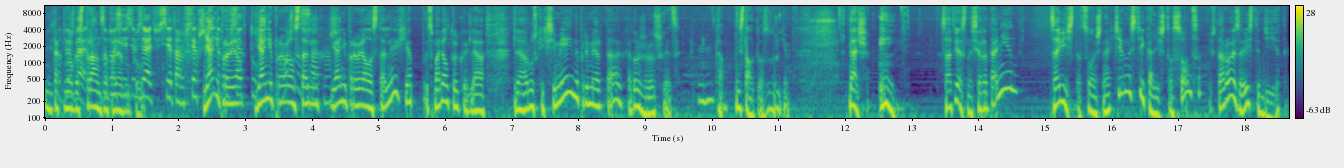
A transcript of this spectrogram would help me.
Не так много стран ну, за полярным кругом. Взять все там всех я не проверял, всех тур, я не проверял остальных. Я не проверял остальных. Я смотрел только для для русских семей, например, да, которые живут в Швеции. Угу. Там не сталкивался с другими. Дальше. Соответственно, серотонин зависит от солнечной активности количества солнца, и второе зависит от диеты.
